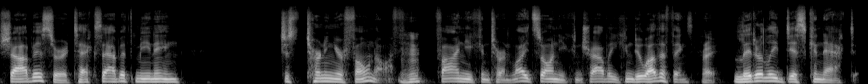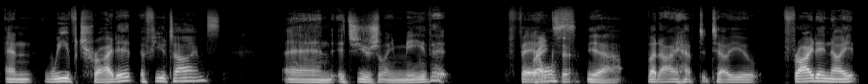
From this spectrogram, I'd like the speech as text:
Shabbos or a tech Sabbath, meaning just turning your phone off. Mhm. Fine, you can turn lights on, you can travel, you can do other things. Right. Literally disconnect. And we've tried it a few times, and it's usually me that fails. Yeah. But I have to tell you, Friday night,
